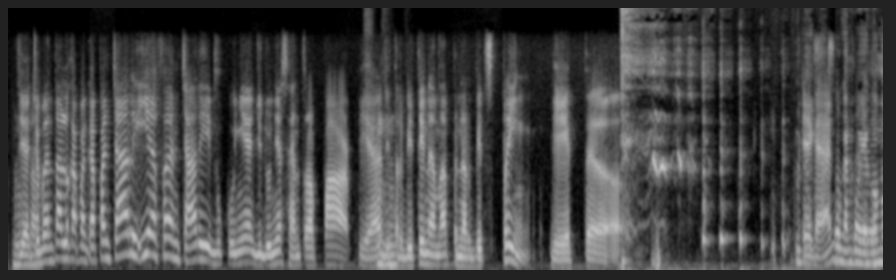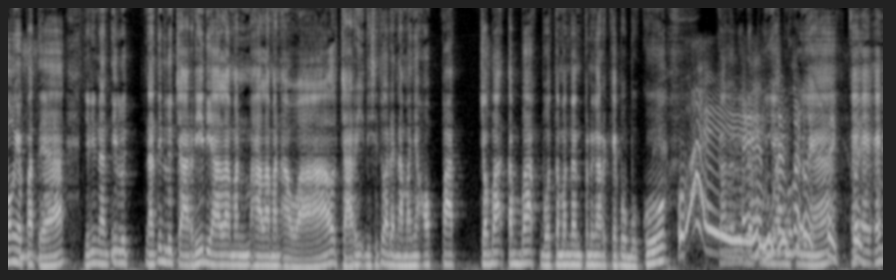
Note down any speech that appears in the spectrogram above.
belum Ya, tahu. coba ntar lu kapan-kapan cari. Iya, Van, cari bukunya judulnya Central Park. Ya, Mhm. diterbitin nama penerbit Spring. Gitu. Iya kan? Bukan gue yang ngomong ya Pat ya. Jadi nanti lu nanti lu cari di halaman halaman awal, cari di situ ada namanya Opat. Coba tebak buat teman-teman pendengar kepo buku. Woi. Kalau lu udah Eh, bukan, bukan, bukunya, woi, woi, eh, eh, eh,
